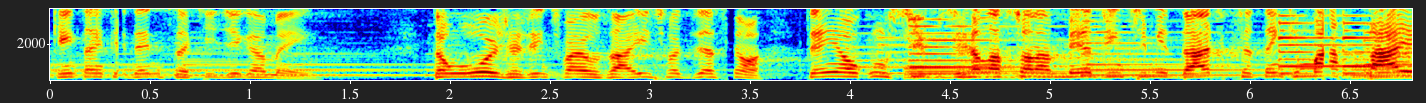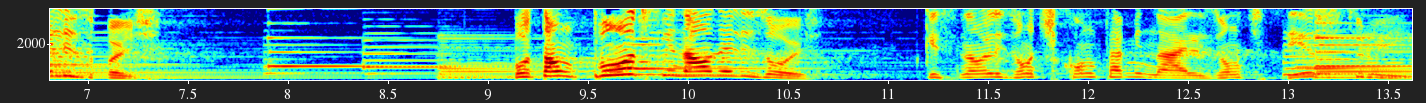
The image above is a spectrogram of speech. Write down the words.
Quem está entendendo isso aqui, diga amém. Então hoje a gente vai usar isso para dizer assim, ó, tem alguns tipos de relacionamento de intimidade que você tem que matar eles hoje. Botar um ponto final neles hoje. Porque senão eles vão te contaminar, eles vão te destruir.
